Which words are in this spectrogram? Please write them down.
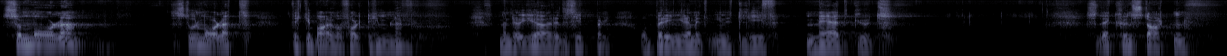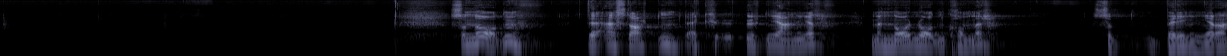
Så målet, det store målet, det er ikke bare å få folk til himmelen, men det er å gjøre disippel og bringe dem inn i et liv med Gud. Så det er kun starten. Så nåden, det er starten. Det er uten gjerninger. Men når nåden kommer, så bringer det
